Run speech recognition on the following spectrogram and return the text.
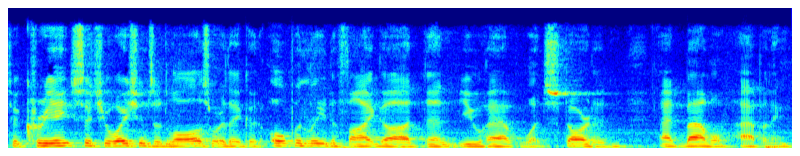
to create situations and laws where they could openly defy God, then you have what started at Babel happening.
